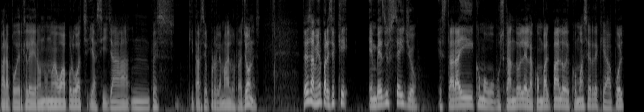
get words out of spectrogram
para poder que le dieran un nuevo Apple Watch y así ya mm, pues quitarse el problema de los rayones. Entonces a mí me parece que en vez de usted y yo estar ahí como buscándole la comba al palo de cómo hacer de que Apple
